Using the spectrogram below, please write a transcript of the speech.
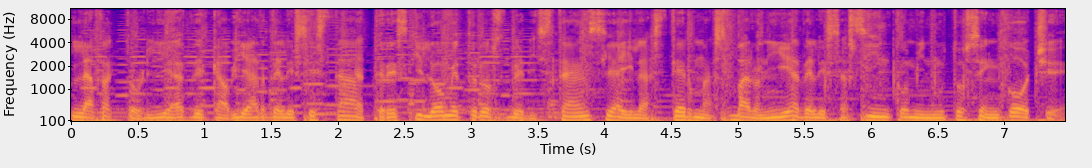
La factoría de caviar de Les está a 3 kilómetros de distancia y las termas Baronía de Les a 5 minutos en coche.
